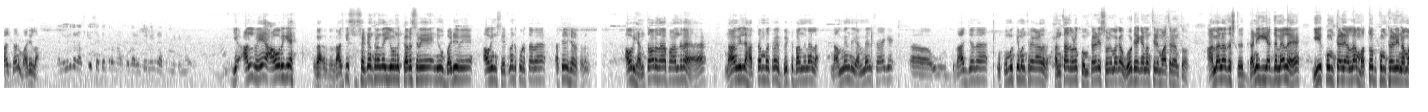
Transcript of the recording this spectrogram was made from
ರಾಜಕಾರಣ ಮಾಡಿಲ್ಲ. ಅಲ್ರಿ ಅವ್ರಿಗೆ ರಾಜಕೀಯ ಷಡ್ಯಂತ್ರ ಇವ್ರನ್ನ ಕರೆಸ್ರಿ ನೀವು ಬಡೀರಿ ಅವ್ರು ಹಿಂಗೆ ಸ್ಟೇಟ್ಮೆಂಟ್ ಕೊಡ್ತಾರ ಅಂತೇಳಿ ಹೇಳ್ತಾರೆ. ಅವ್ರಿಗೆ ಎಂಥವ್ರದಪ್ಪ ಅಂದ್ರೆ ನಾವಿಲ್ಲಿ ಹತ್ತೊಂಬತ್ತರಾಗ ಬಿಟ್ಟು ಬಂದ ಮೇಲೆ ನಮ್ಮಿಂದ ಎಂ ಎಲ್ ಸಿ ಆಗಿ ರಾಜ್ಯದ ಉಪಮುಖ್ಯಮಂತ್ರಿಗಳಾದ್ರೆ ಅಂಥದ್ರೊಳಗೆ ಕುಮಟಳ್ಳಿ ಸುಳಿ ಮಗ ಓಡಿ ಹೋಗ್ಯಾನ ಅಂತೇಳಿ ಮಾತಾಡಂತ ಆಮೇಲೆ ಅದಷ್ಟು ದಣಿಗೆ ಎದ್ದ ಮೇಲೆ ಈ ಕುಮಟಳ್ಳಿ ಅಲ್ಲ, ಮತ್ತೊಬ್ಬ ಕುಮಟಳ್ಳಿ ನಮ್ಮ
